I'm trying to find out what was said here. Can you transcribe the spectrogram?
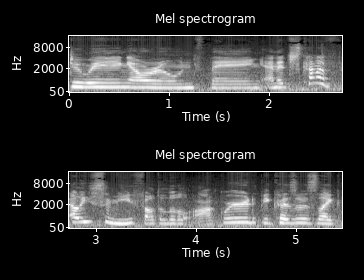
doing our own thing and it just kind of, at least to me, felt a little awkward because it was like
